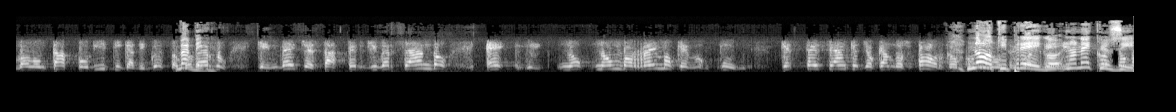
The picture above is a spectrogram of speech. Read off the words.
volontà politica di questo Va governo bene. che invece sta tergiversando e no, non vorremmo che che stesse anche giocando sporco. No, ti prego, bambini, non è così.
